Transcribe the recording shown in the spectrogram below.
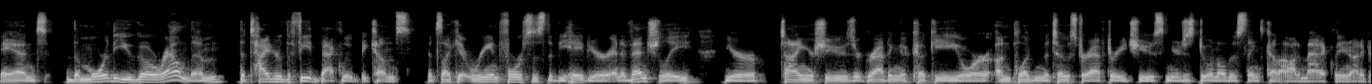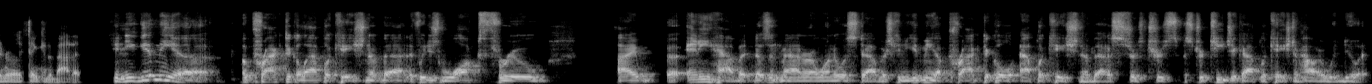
and the more that you go around them, the tighter the feedback loop becomes. It's like it reinforces the behavior. And eventually you're tying your shoes or grabbing a cookie or unplugging the toaster after each use. And you're just doing all those things kind of automatically. You're not even really thinking about it. Can you give me a, a practical application of that? If we just walked through I uh, any habit doesn't matter. I want to establish. Can you give me a practical application of that, a, st- a strategic application of how I would do it?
